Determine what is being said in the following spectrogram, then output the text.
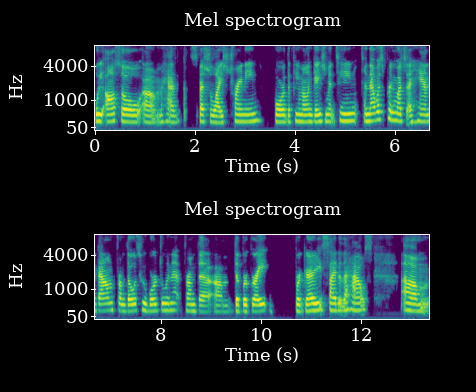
we also um, had specialized training for the female engagement team, and that was pretty much a hand down from those who were doing it from the um, the brigade brigade side of the house. Um,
